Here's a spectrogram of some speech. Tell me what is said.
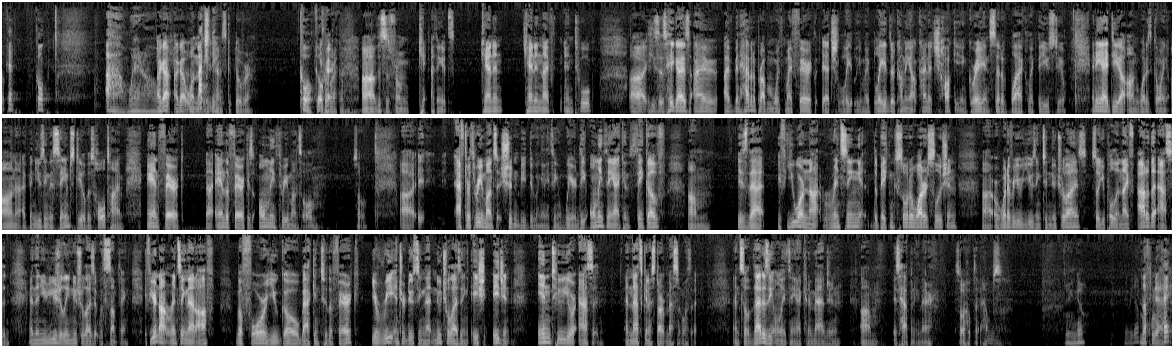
Okay. Cool. Ah, where are we? I got I got one that Actually- we kind of skipped over. Cool. Go for Okay. it, Uh, this is from I think it's Canon Canon Knife and Tool. Uh, he says, "Hey guys, I I've been having a problem with my ferric etch lately. My blades are coming out kind of chalky and gray instead of black like they used to. Any idea on what is going on? I've been using the same steel this whole time, and ferric, uh, and the ferric is only three months old. So, uh, it, after three months, it shouldn't be doing anything weird. The only thing I can think of um, is that if you are not rinsing the baking soda water solution uh, or whatever you're using to neutralize, so you pull the knife out of the acid and then you usually neutralize it with something. If you're not rinsing that off before you go back into the ferric, you're reintroducing that neutralizing agent into your acid, and that's going to start messing with it. And so that is the only thing I can imagine um, is happening there. So I hope that helps. There you go. There we go. Nothing add. Okay.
